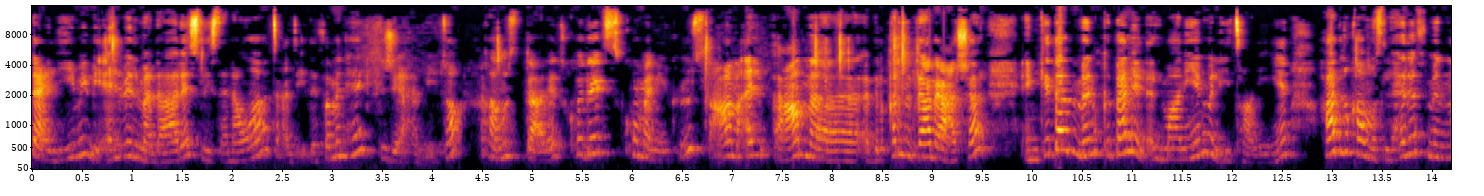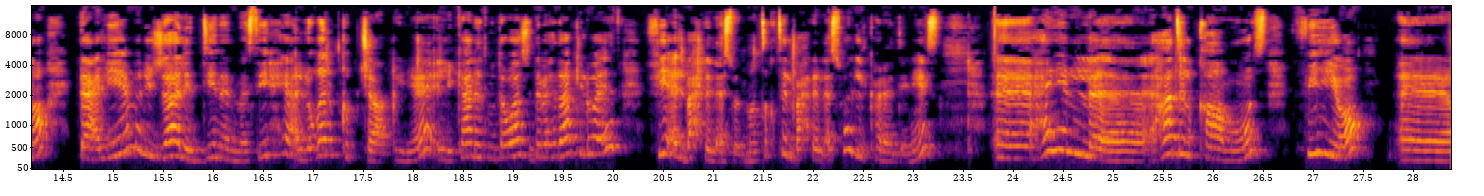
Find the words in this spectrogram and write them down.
تعليمي بقلب المدارس لسنوات عديدة. فمن هيك تجي أهميته. القاموس الثالث Codex Cumanicus عام عام آه، بالقرن الرابع عشر انكتب من قبل الألمانيين والإيطاليين. هذا القاموس الهدف منه تعليم رجال الدين المسيحي اللغة القبطاقية اللي كانت متواجدة بهذاك الوقت في البحر الأسود منطقة البحر الأسود الكرادينيس آه هي هذا القاموس فيه آه،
